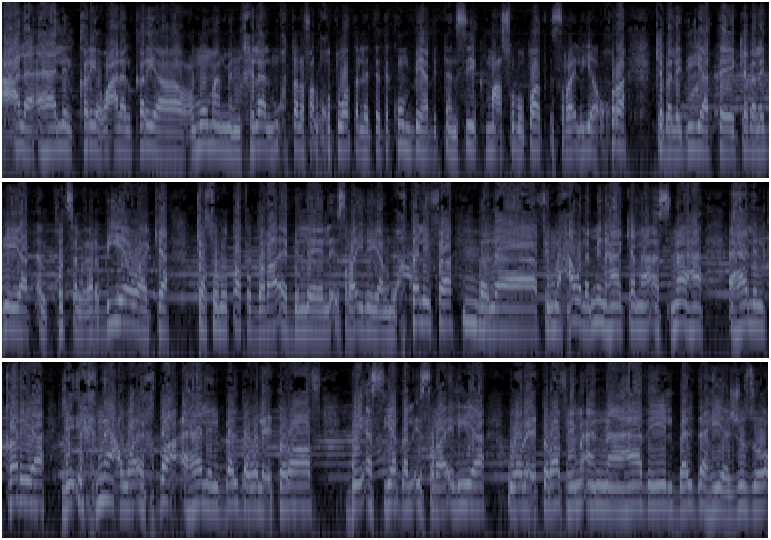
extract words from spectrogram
على أهالي القرية وعلى القرية عموما من خلال مختلف الخطوات التي تقوم بها بالتنسيق مع سلطات إسرائيلية أخرى كبلدية كبلدية القدس الغربية وكسلطات الضرائب الإسرائيلية المختلفة. في محاولة منها كما أسماها أهالي القرية لإخناع وإخضاع أهالي البلدة والاعتراف بالسيادة الإسرائيلية وباعترافهم أن هذه البلدة هي جزء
